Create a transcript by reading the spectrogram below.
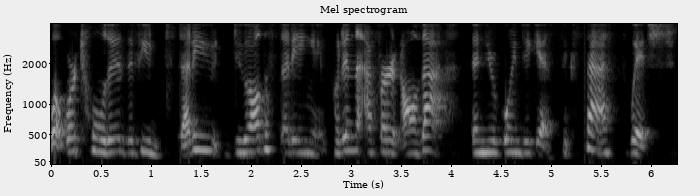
what we're told is if you study, do all the studying and put in the effort and all that, then you're going to get success, which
